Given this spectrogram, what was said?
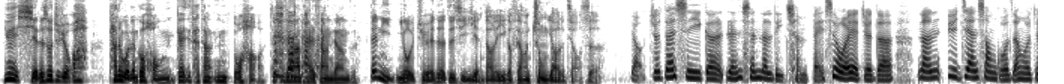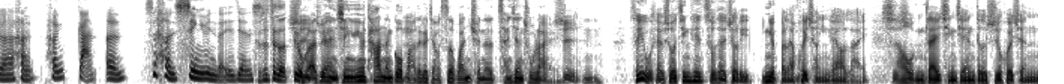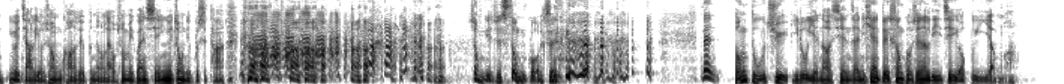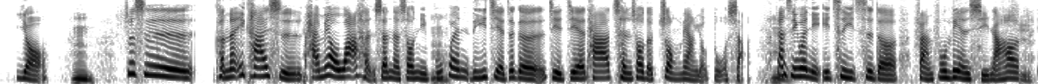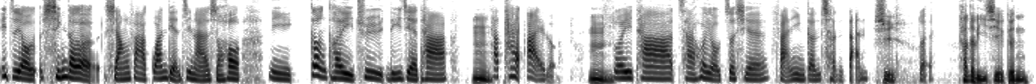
因为写的时候就觉得哇，他如果能够红，在台上多好，就是在他台上这样子。但你有觉得自己演到了一个非常重要的角色？有，绝对是一个人生的里程碑。所以我也觉得能遇见宋国珍，我觉得很很感恩，是很幸运的一件事。可是这个对我们来说也很幸运，因为他能够把这个角色完全的呈现出来。是，嗯。所以我才说今天坐在这里，因为本来惠成应该要来，然后我们在行前得知惠成因为家里有状况，所以不能来。我说没关系，因为重点不是他，重点是宋国珍。但从独剧一路演到现在，你现在对宋国珍的理解有不一样吗？有，嗯，就是可能一开始还没有挖很深的时候，你不会理解这个姐姐她承受的重量有多少。但是因为你一次一次的反复练习，然后一直有新的想法、观点进来的时候，你更可以去理解他。嗯，他太爱了，嗯，所以他才会有这些反应跟承担。是，对他的理解跟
